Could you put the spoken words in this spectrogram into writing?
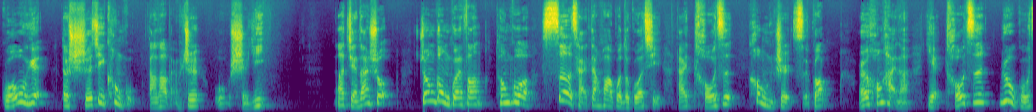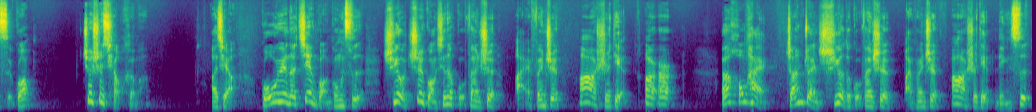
国务院的实际控股达到百分之五十一。那简单说，中共官方通过色彩淡化过的国企来投资控制紫光，而鸿海呢也投资入股紫光，这是巧合吗？而且啊，国务院的建广公司持有智广新的股份是百分之二十点二二，而鸿海辗转持有的股份是百分之二十点零四，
